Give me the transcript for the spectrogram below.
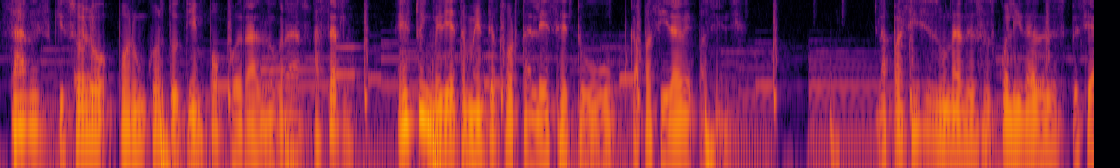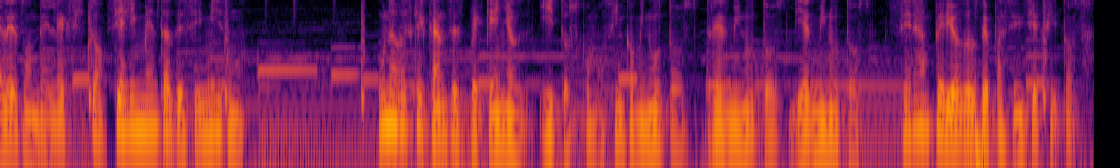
sabes que solo por un corto tiempo podrás lograr hacerlo. Esto inmediatamente fortalece tu capacidad de paciencia. La paciencia es una de esas cualidades especiales donde el éxito se alimenta de sí mismo. Una vez que alcances pequeños hitos como 5 minutos, 3 minutos, 10 minutos, serán periodos de paciencia exitosa.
